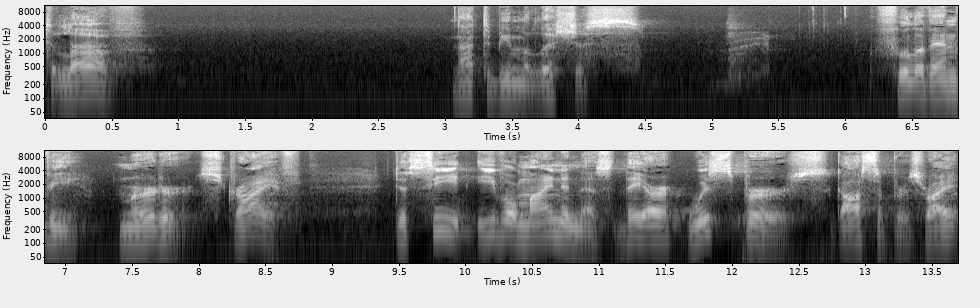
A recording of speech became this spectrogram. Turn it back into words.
To love, not to be malicious, full of envy, murder, strife deceit, evil mindedness. They are whisperers, gossipers, right?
